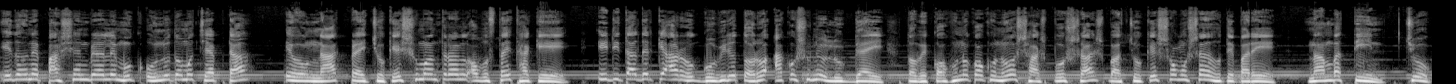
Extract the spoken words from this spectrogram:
এই ধরনের পার্সিয়ান বিড়ালের মুখ অন্যতম চ্যাপ্টা এবং নাক প্রায় চোখের সমান্তরাল অবস্থায় থাকে। এটি তাদেরকে আরও গভীরতর আকর্ষণীয় লুক দেয়, তবে কখনো কখনো শ্বাস প্রশ্বাস বা চোখের সমস্যা হতে পারে। নাম্বার তিন, চোখ।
